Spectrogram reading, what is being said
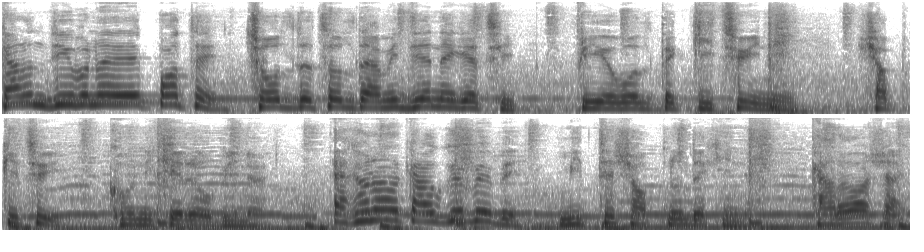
কারণ জীবনের এই পথে চলতে চলতে আমি জেনে গেছি, প্রিয় বলতে কিছুই নেই সব কিছুই ক্ষণিকের অভিনয়। এখন আর কাউকে ভেবে মিথ্যে স্বপ্ন দেখি না, কারও আশায়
